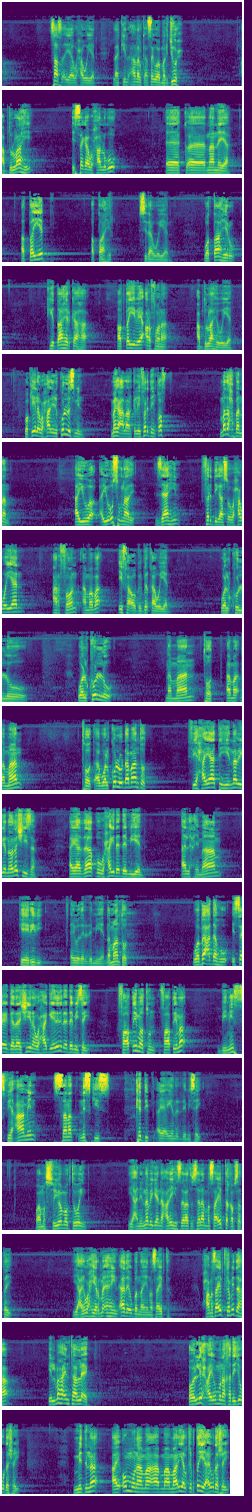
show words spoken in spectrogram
saas ayaa waxaa weeyaan. Laakiin hadalka asaga waa marjuux. Cabdullaahi isaga waxaa lagu naaneeyaa. Aayib aaahir sidaa weeyaan. Waaahiru kii daahirka ahaa aayib ee carfoona cabdullaahi weeyaan waqiila waxaa la yidhi kullu ismin magac la arka lifardin qof madax bannaan ayuu ayuu u sugnaaday zaahin fardigaasoo waxaa weeyaan carfoon amaba ifa oo birbirqa weeyaan wlkullu wlkullu dhammaantood ama dhammaan tood wlkullu dhammaantood fii xayaatihi nabiga noloshiisa ayaa daaqu waxay dhadhamiyeen alximaam geeridii ay wada dhadhamiyeen dhammaantood. Wa bacdahu isaga gadaashiina waxaa geeridii dhadhamisay faaimatun faaima binisfi caamin sanad niskiis. Kadib ayaa iyana dhadhamisay. Waa masiibo mogta weyn. Yacni nabigeena calayhi salaatu wasalaam masaa'ibta qabsatay. Yani wax yar ma ahayn aaday u badnaayeen masaa'ibta. Waxaa masaa'ibta ka mid ahaa ilmaha intaa la eg oo lix ay ummuna khadiijo u dhashay. Midna ay ummuna maariya alqibطiya ay u dhashay.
